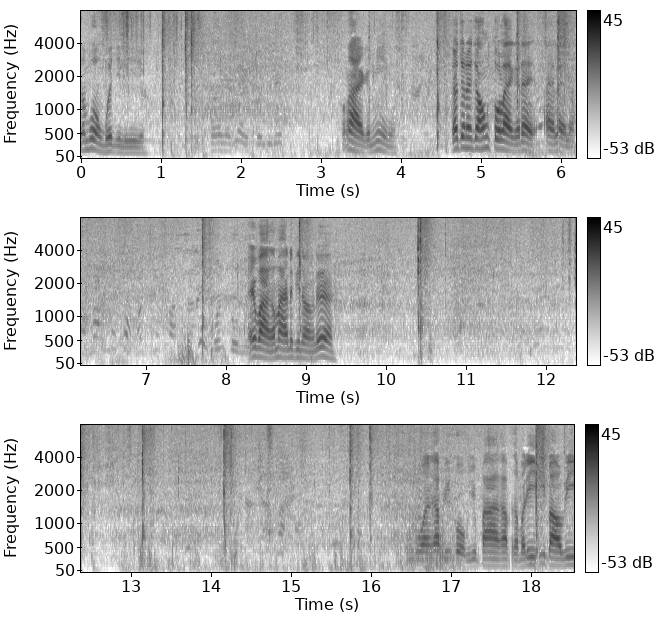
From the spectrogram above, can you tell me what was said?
ลำโพงเบิดอีหลีอยู่ต้องอายกันมีนี่แล้วเจ้านายจะห้องตัวไหนก็ได้ไอ้ไรล่ะ ไอ้วางก็มาด้อพี่น้องเด้อมวนครับรีโขกอยู่ปลาครับสวัสดีพี่บ่าววี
